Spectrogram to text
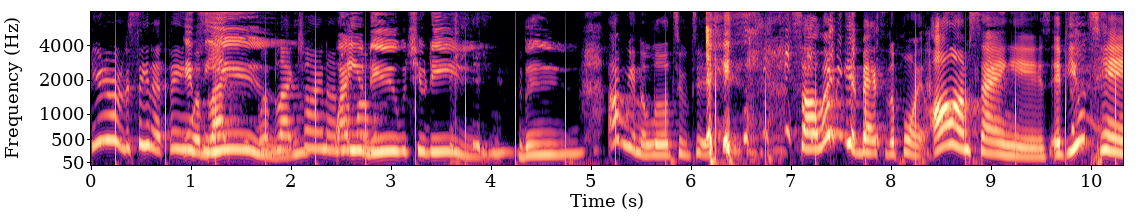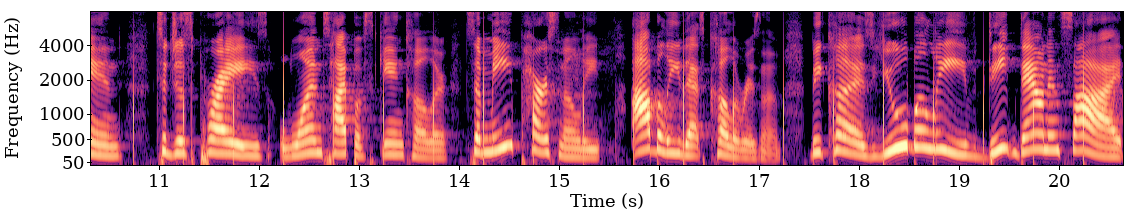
you don't see that thing it's with black you. with Blac Chyna. Why you do what you do, boo? I'm getting a little too tipsy. so let me get back to the point. All I'm saying is, if you tend to just praise one type of skin color, to me personally, I believe that's colorism because you believe deep down inside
